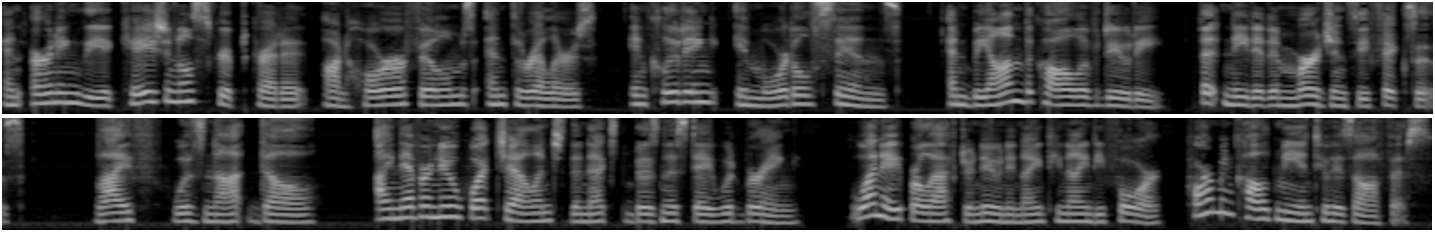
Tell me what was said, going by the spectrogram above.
and earning the occasional script credit on horror films and thrillers, including Immortal Sins and Beyond the Call of Duty, that needed emergency fixes. Life was not dull. I never knew what challenge the next business day would bring. One April afternoon in 1994, Corman called me into his office.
